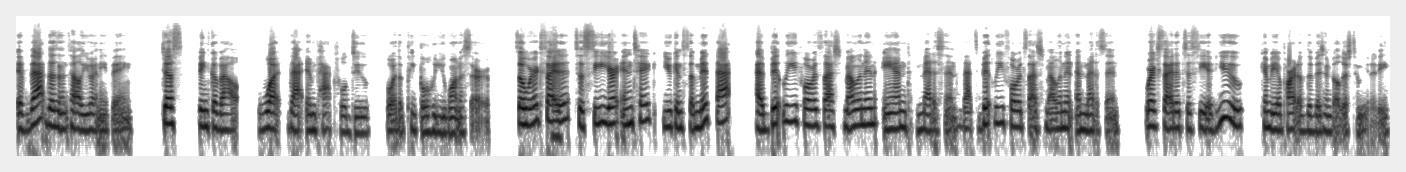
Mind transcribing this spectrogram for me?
if that doesn't tell you anything, just think about what that impact will do for the people who you want to serve. So we're excited to see your intake. You can submit that at bit.ly forward slash melanin and medicine. That's bit.ly forward slash melanin and medicine. We're excited to see if you can be a part of the Vision Builders community.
